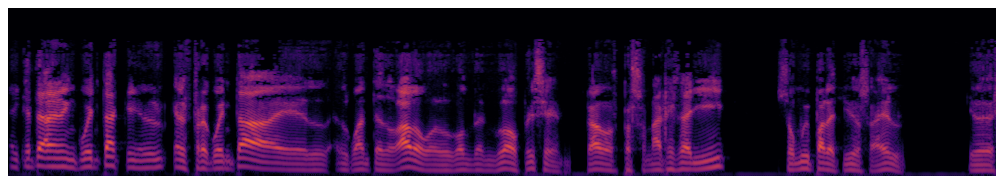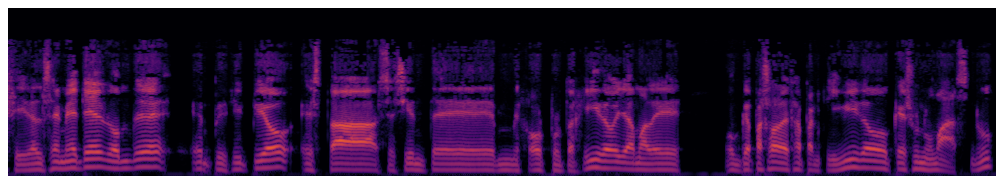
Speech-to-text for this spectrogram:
Hay que tener en cuenta que él, él frecuenta el, el guante dorado o el Golden Globe ese. Claro, los personajes de allí son muy parecidos a él. Quiero decir, él se mete donde en principio está, se siente mejor protegido, llámale, aunque pasa desapercibido, que es uno más, ¿no?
